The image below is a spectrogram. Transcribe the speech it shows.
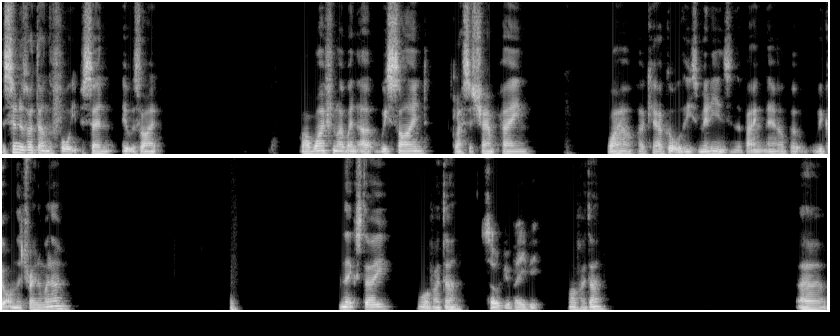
As soon as I'd done the forty percent, it was like my wife and I went up. We signed glass of champagne. Wow, okay, I've got all these millions in the bank now, but we got on the train and went home. Next day, what have I done? Sold your baby. What have I done? Uh,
